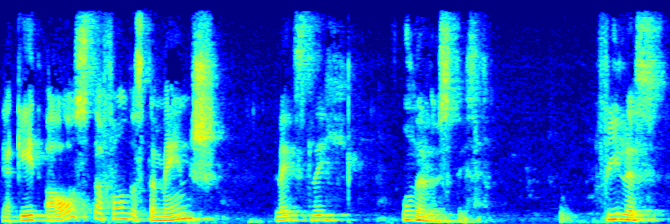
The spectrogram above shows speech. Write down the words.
Er geht aus davon, dass der Mensch letztlich unerlöst ist. Vieles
